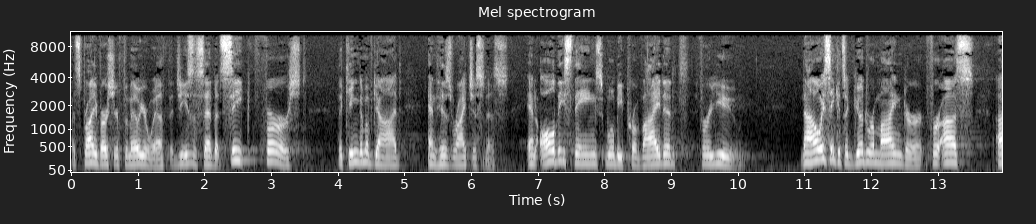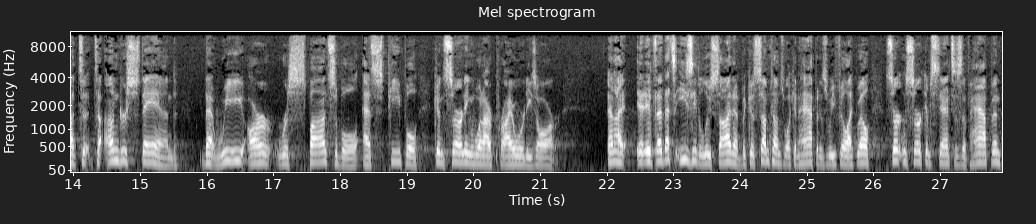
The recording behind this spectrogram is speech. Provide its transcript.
It's probably a verse you're familiar with Jesus said, But seek first the kingdom of God and his righteousness, and all these things will be provided for you. Now, I always think it's a good reminder for us uh, to, to understand that we are responsible as people concerning what our priorities are. And I, it's, that's easy to lose sight of because sometimes what can happen is we feel like, well, certain circumstances have happened,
